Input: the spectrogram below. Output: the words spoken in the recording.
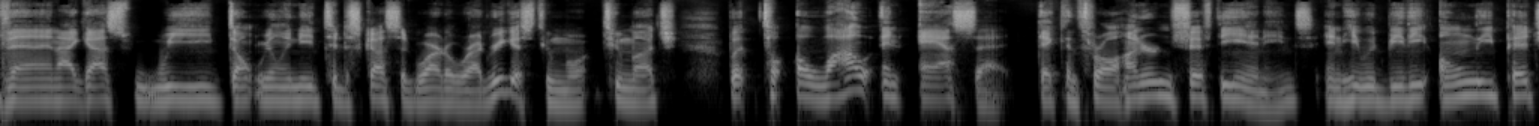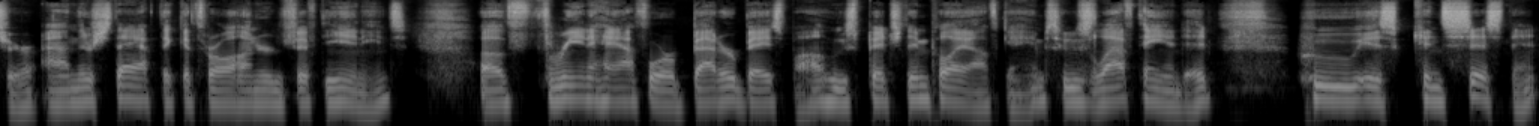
then I guess we don't really need to discuss Eduardo Rodriguez too, too much. But to allow an asset that can throw 150 innings, and he would be the only pitcher on their staff that could throw 150 innings of three and a half or better baseball, who's pitched in playoff games, who's left handed, who is consistent.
